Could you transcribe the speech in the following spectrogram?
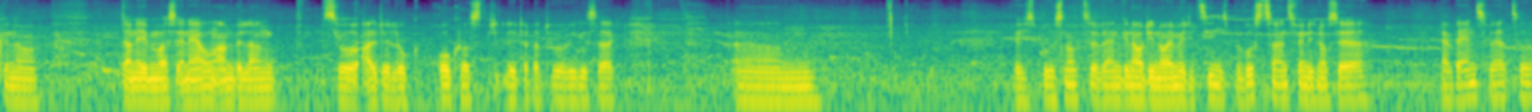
genau. Dann eben was Ernährung anbelangt, so alte Rohkostliteratur, wie gesagt. Ähm, welches Buch ist noch zu erwähnen? Genau, die neue Medizin des Bewusstseins finde ich noch sehr erwähnenswert. So.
